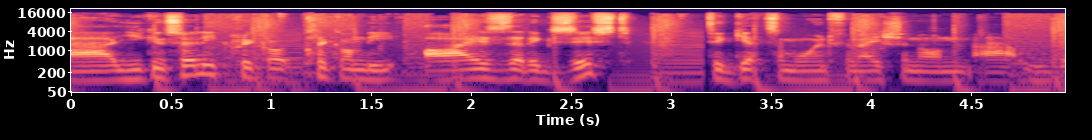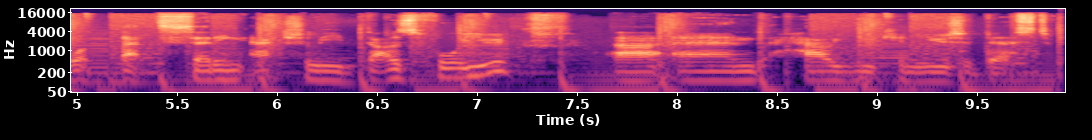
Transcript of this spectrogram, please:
Uh, you can certainly click on, click on the eyes that exist to get some more information on uh, what that setting actually does for you uh, and how you can use it best.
